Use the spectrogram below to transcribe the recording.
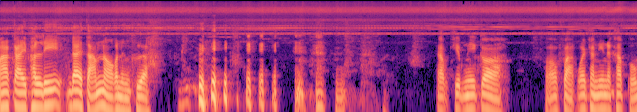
มาไกลพันลิได้สามหน่อกันหนึ่งเครือ ครับคลิปนี้ก็ขอฝากไว้เท่านี้นะครับผม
